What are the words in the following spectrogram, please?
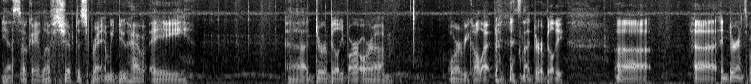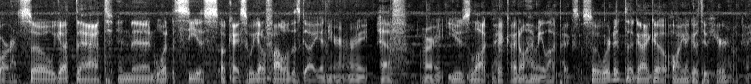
yes okay left shift is sprint and we do have a uh, durability bar or um or whatever you call it it's not durability uh uh, endurance bar. So we got that, and then what C is? Okay, so we got to follow this guy in here. All right, F. All right, use lockpick. I don't have any lockpicks. So where did the guy go? Oh, I gotta go through here. Okay.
